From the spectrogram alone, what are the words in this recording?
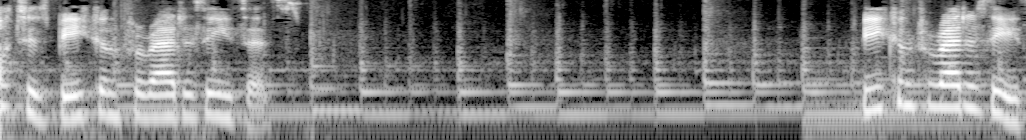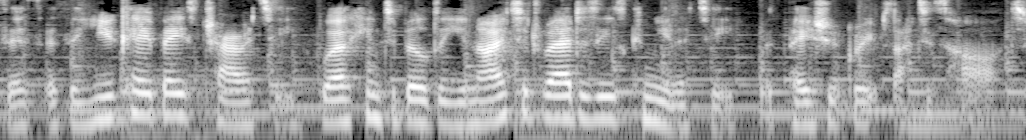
What is Beacon for Rare Diseases? Beacon for Rare Diseases is a UK based charity working to build a united rare disease community with patient groups at its heart.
